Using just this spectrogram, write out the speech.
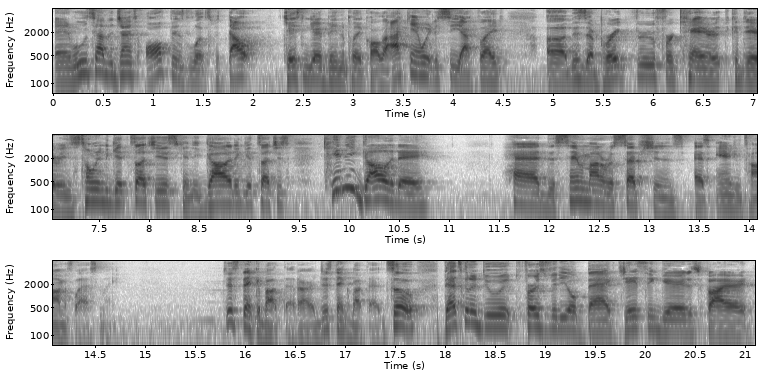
and we will see how the Giants' offense looks without Jason Garrett being the play caller. I can't wait to see. I feel like uh, this is a breakthrough for Kadarius Toney to get touches, Kenny Golladay to get touches. Kenny Golladay had the same amount of receptions as Andrew Thomas last night. Just think about that, all right? Just think about that. So that's gonna do it. First video back. Jason Garrett is fired.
